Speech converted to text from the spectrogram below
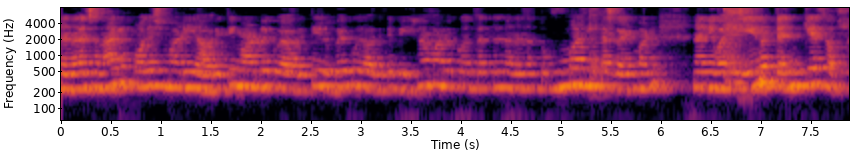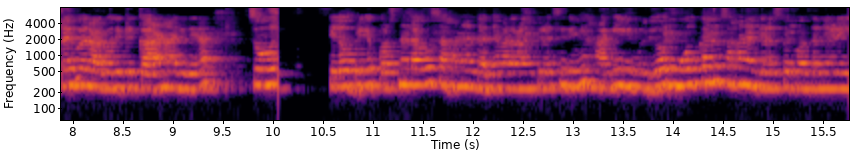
ನನ್ನನ್ನ ಚೆನ್ನಾಗಿ ಪಾಲಿಶ್ ಮಾಡಿ ಯಾವ ರೀತಿ ಮಾಡಬೇಕು, ಯಾವ ರೀತಿ ಇರಬೇಕು, ಯಾವ ರೀತಿ ಬಿಹೇವ್ ಮಾಡಬೇಕು ಅಂತಂದ್ರೆ ನನ್ನನ್ನು ತುಂಬಾ ನೀಟಾಗಿ ಗೈಡ್ ಮಾಡಿ. ನಾನು ಇವತ್ತು ಏನು ಟೆನ್ ಕೆ ಸಬ್ಸ್ಕ್ರೈಬರ್ ಆಗೋದಕ್ಕೆ ಕಾರಣ ಆಗಿದ್ದೀರಾ? ಸೊ ಕೆಲವೊಬ್ಬರಿಗೆ ಪರ್ಸ್ನಲ್ ಆಗೂ ಸಹ ನಾನು ಧನ್ಯವಾದಗಳನ್ನು ತಿಳಿಸಿದ್ದೀನಿ. ಹಾಗೆ ಈ ವಿಡಿಯೋ ಮೂಲಕನೂ ಸಹ ನಾನು ತಿಳಿಸ್ಬೇಕು ಅಂತ ಹೇಳಿ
